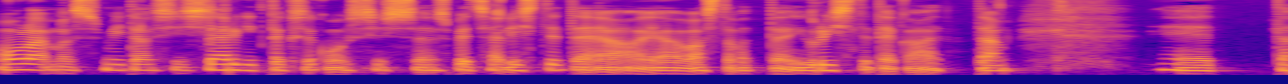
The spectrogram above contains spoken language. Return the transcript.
olemas, mida siis järgitakse koos siis spetsialistide ja, ja vastavate juristidega, et et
